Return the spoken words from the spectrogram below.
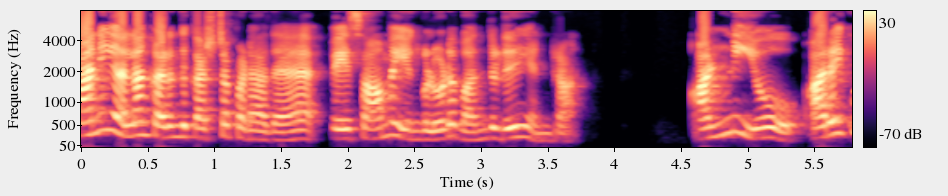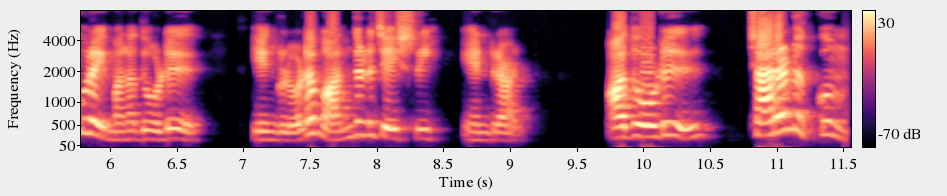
தனியெல்லாம் கடந்து கஷ்டப்படாத பேசாம எங்களோட வந்துடு என்றான். அண்ணியோ அரைக்குறை மனதோடு எங்களோட வந்துடு ஜெயஸ்ரீ என்றாள். அதோடு சரணுக்கும்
